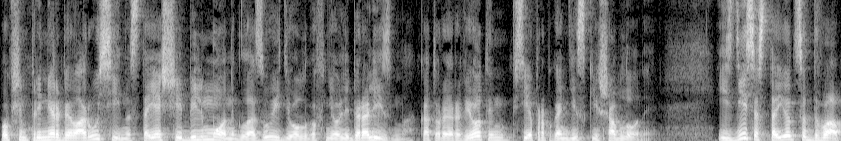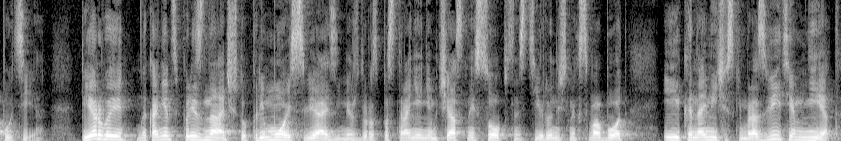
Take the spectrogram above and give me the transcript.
в общем, пример Белоруссии – настоящее бельмо на глазу идеологов неолиберализма, которое рвет им все пропагандистские шаблоны. И здесь остается два пути – Первый, наконец, признать, что прямой связи между распространением частной собственности и рыночных свобод и экономическим развитием нет,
